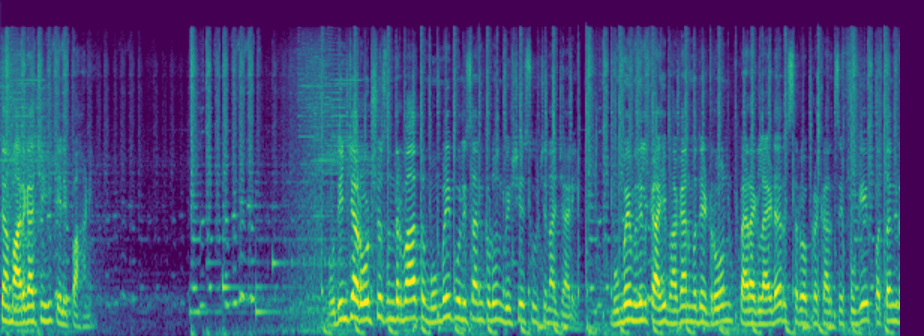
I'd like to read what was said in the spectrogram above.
त्या मार्गाचीही केली पाहणी. मोदींच्या रोड शो संदर्भात मुंबई पोलिसांकडून विशेष सूचना जारी. मुंबईमधील काही भागांमध्ये ड्रोन पॅराग्लायडर सर्व प्रकारचे फुगे पतंग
